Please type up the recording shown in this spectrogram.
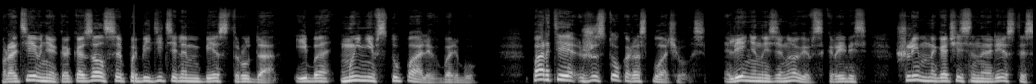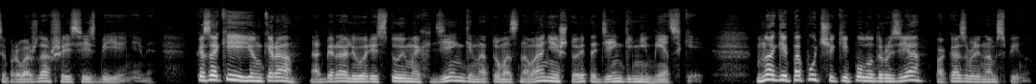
Противник оказался победителем без труда, ибо мы не вступали в борьбу. Партия жестоко расплачивалась. Ленин и Зиновьев скрылись, шли многочисленные аресты, сопровождавшиеся избиениями. Казаки и юнкера отбирали у арестуемых деньги на том основании, что это деньги немецкие. Многие попутчики и полудрузья показывали нам спину.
